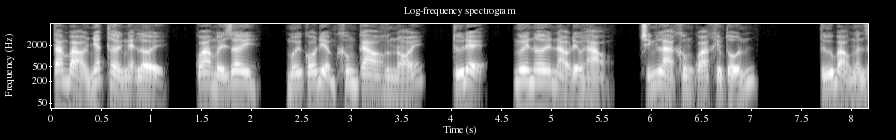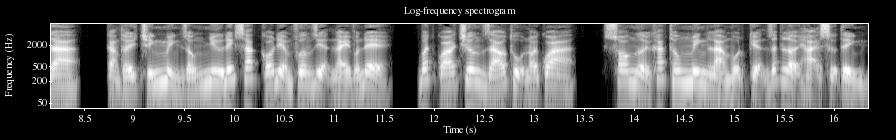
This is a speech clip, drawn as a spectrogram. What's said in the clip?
Tam bảo nhất thời nghẹn lời, qua mấy giây, mới có điểm không cao hứng nói, tứ đệ, ngươi nơi nào đều hảo, chính là không quá khiêm tốn. Tứ bảo ngẩn ra, cảm thấy chính mình giống như đích sắc có điểm phương diện này vấn đề, bất quá trương giáo thụ nói qua, so người khác thông minh là một kiện rất lợi hại sự tình,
